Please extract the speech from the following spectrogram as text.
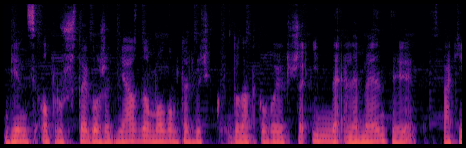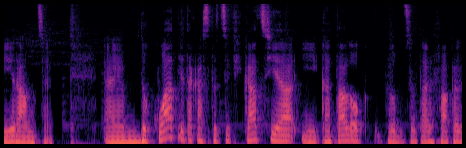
Więc oprócz tego, że gniazdo, mogą też być dodatkowo jeszcze inne elementy w takiej ramce. Dokładnie taka specyfikacja i katalog producenta FAPL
